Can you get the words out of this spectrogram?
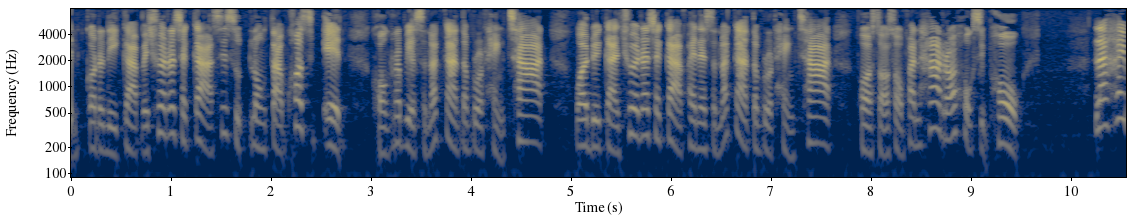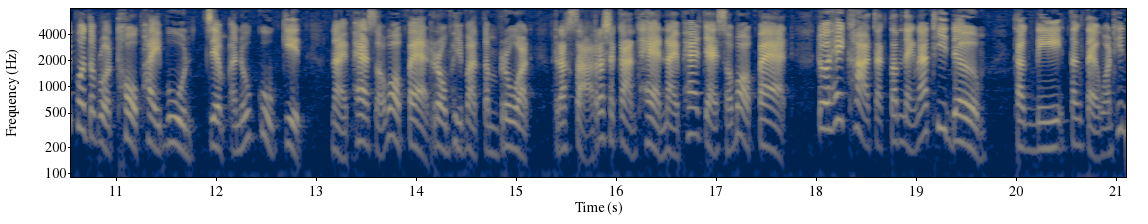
ณฑ์ กรณีการไปช่วยราชการสิ้นสุดลงตามข้อ 11 ของระเบียบสำนักงานตำรวจแห่งชาติ ว่าโดยการช่วยราชการภายในสำนักงานตำรวจแห่งชาติ พศ 2566และให้พลตำรวจโทไพบูลย์เจียมอนุกูกิจ นายแพทย์สบ8โรงพยาบาลตำรวจ รักษาราชการแทนนายแพทย์ใหญ่สบ8โดยให้ขาดจากตำแหน่งหน้าที่เดิม ทั้งนี้ตั้งแต่วันที่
